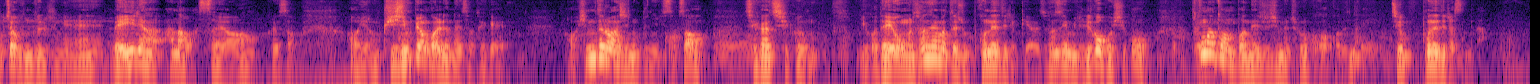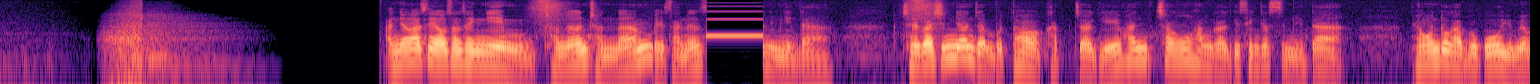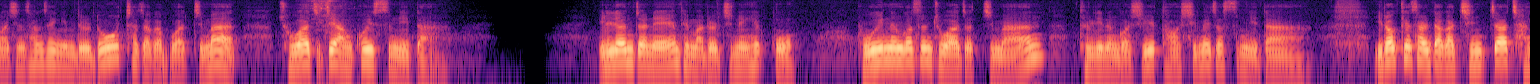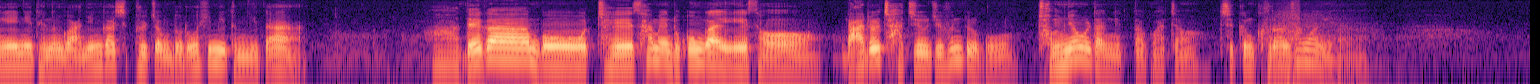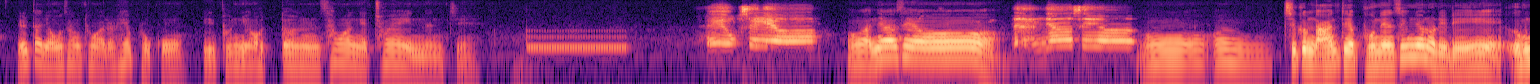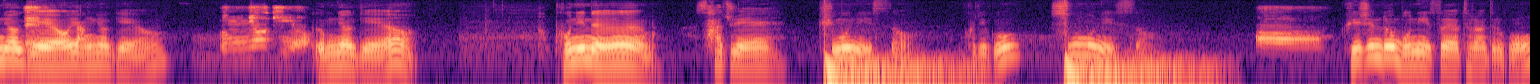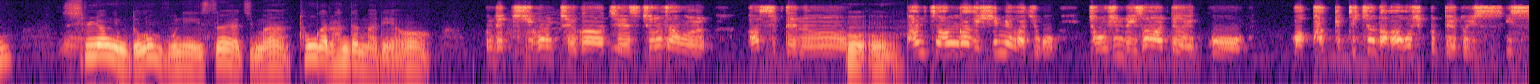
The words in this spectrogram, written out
구독자분들 중에 메일이 하- 하나 왔어요. 그래서 어, 이런 귀신병 관련해서 되게 어, 힘들어하시는 분이 있어서 제가 지금 이거 내용을 선생님한테 좀 보내드릴게요. 그래서 선생님이 읽어보시고 통화도 한번 해주시면 좋을 것 같거든요. 네. 지금 보내드렸습니다. 안녕하세요, 선생님. 저는 전남에 사는 입니다. 제가 10년 전부터 갑자기 환청 환각이 생겼습니다. 병원도 가보고 유명하신 선생님들도 찾아가 보았지만 좋아지지 않고 있습니다. 1년 전에 배마를 진행했고 보이는 것은 좋아졌지만 들리는 것이 더 심해졌습니다. 이렇게 살다가 진짜 장애인이 되는 거 아닌가 싶을 정도로 힘이 듭니다. 아, 내가 뭐 제3의 누군가에 의해서 나를 자지우지 흔들고 점령을 당했다고 하죠. 지금 그런 상황이야. 일단 영상 통화를 해보고 이분이 어떤 상황에 처해 있는지. 네, 여보세요. 어, 안녕하세요. 네, 안녕하세요. 어, 아유, 지금 나한테 보낸 생년월일이 음력이에요, 양력이에요? 음력이요. 음력이에요. 본인은 사주에 귀문이 있어. 그리고 신문이 있어. 아, 귀신도 문이 있어야 드나들고 신령님도 문이 있어야지만 통과를 한단 말이에요. 근데 지금 제가 제 증상을 봤을 때는 응, 응. 판처 한각이 심해가지고 정신도 이상할 때가 있고 막 밖에 뛰쳐나가고 싶을 때도 있,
